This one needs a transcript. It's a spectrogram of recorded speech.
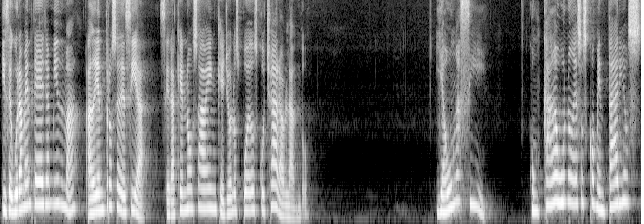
Y seguramente ella misma adentro se decía, ¿será que no saben que yo los puedo escuchar hablando? Y aún así, con cada uno de esos comentarios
